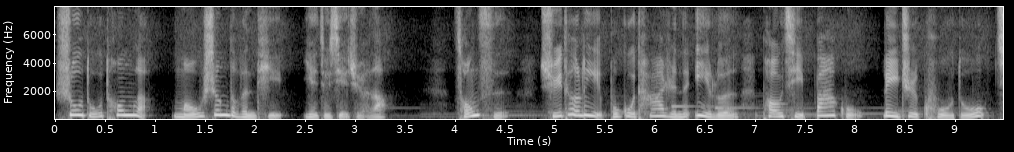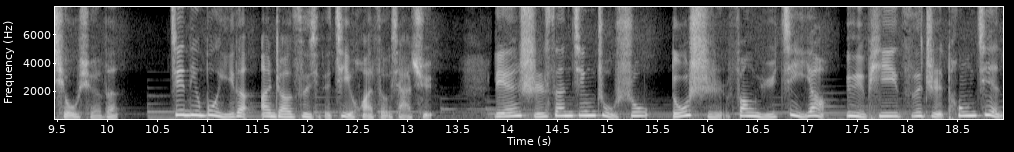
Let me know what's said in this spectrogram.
书读通了，谋生的问题也就解决了。从此，徐特立不顾他人的议论，抛弃八股，立志苦读求学问，坚定不移地按照自己的计划走下去。连十三经注疏、读史方舆纪要、御批资治通鉴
